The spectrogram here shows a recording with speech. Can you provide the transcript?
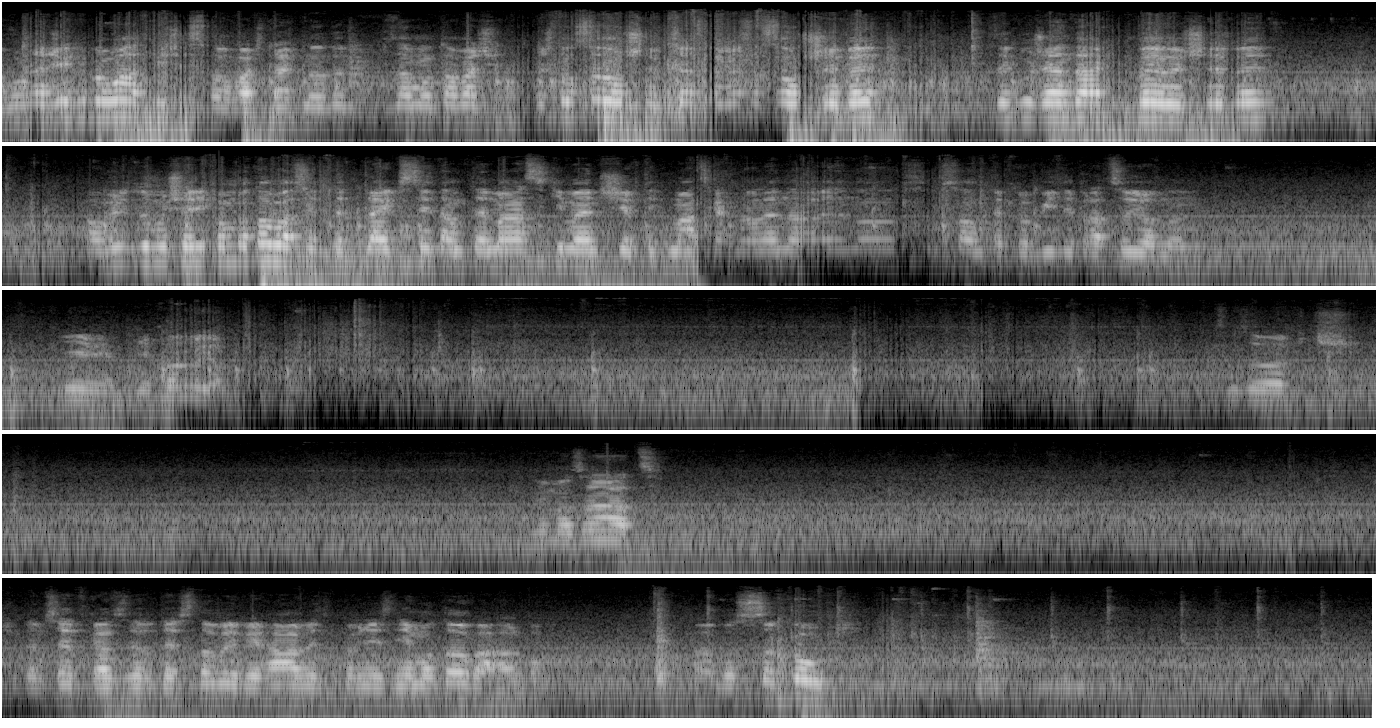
A w urzędzie chyba łatwiej się schować, tak? No to zamontować, zresztą są szyby, często są szyby, w tych urzędach były szyby. A w Lidlu musieli pomontować sobie te pleksy, tam te maski, męczyć się w tych maskach, no ale, no, ale no, są te kobiety, pracują, no nie wiem, nie chorują. Co zrobić? Nie ma za co. 700 z testowej wyjechała, więc pewnie z Niemotowa albo, albo z Sokołki.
